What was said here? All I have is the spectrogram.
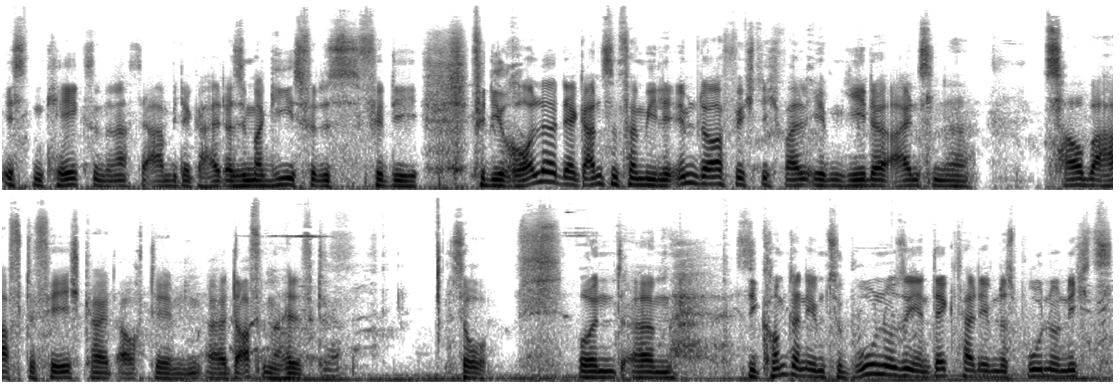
isst einen Keks und danach ist der Arm wieder geheilt. Also Magie ist für das, für die, für die Rolle der ganzen Familie im Dorf wichtig, weil eben jede einzelne zauberhafte Fähigkeit auch dem äh, Dorf immer hilft. So. Und ähm, sie kommt dann eben zu Bruno, sie entdeckt halt eben, dass Bruno nichts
